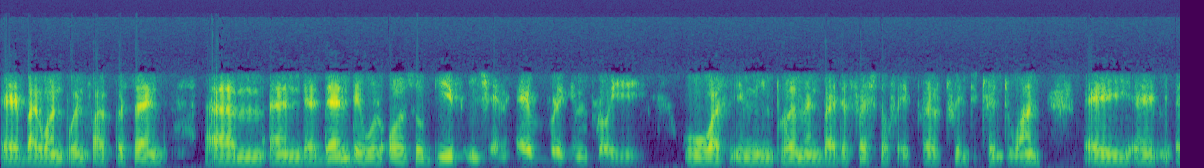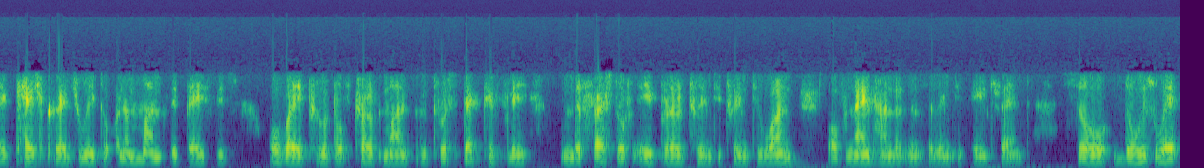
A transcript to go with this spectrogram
uh, by 1.5%. Um, and uh, then they will also give each and every employee who was in employment by the 1st of April 2021 a, a, a cash gratuity on a monthly basis over a period of 12 months, retrospectively from the 1st of April 2021 of 978 rand. So those were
